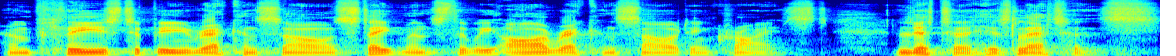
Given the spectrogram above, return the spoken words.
And pleased to be reconciled, statements that we are reconciled in Christ litter his letters.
